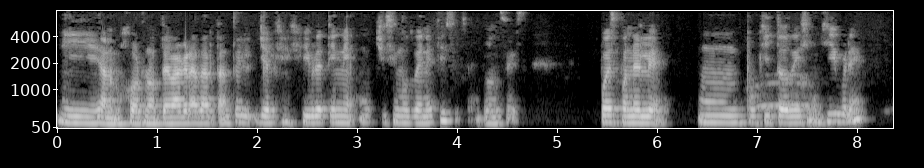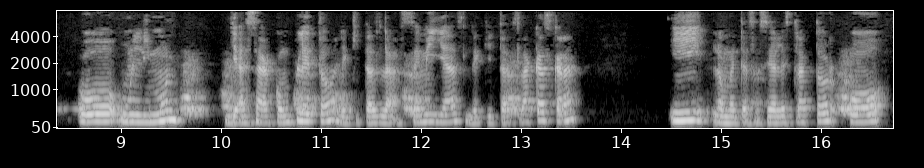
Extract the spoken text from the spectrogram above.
y a lo mejor no te va a agradar tanto. Y el jengibre tiene muchísimos beneficios. Entonces, puedes ponerle un poquito de jengibre o un limón, ya sea completo, le quitas las semillas, le quitas la cáscara y lo metes hacia el extractor o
